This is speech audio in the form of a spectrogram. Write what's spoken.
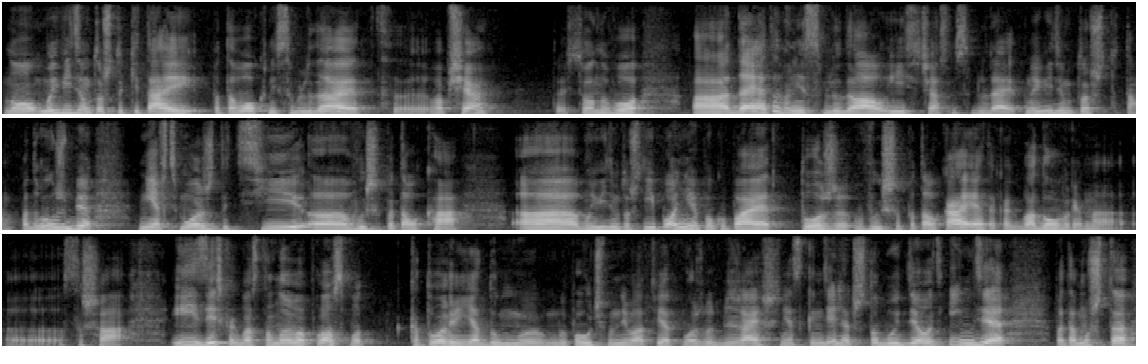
Но мы видим то, что Китай потолок не соблюдает э, вообще, то есть он его э, до этого не соблюдал и сейчас не соблюдает. Мы видим то, что там по дружбе нефть может идти э, выше потолка, мы видим то, что Япония покупает тоже выше потолка, это как бы одобрено э, США. И здесь как бы основной вопрос, вот, который, я думаю, мы получим на него ответ, может быть, в ближайшие несколько недель, это что будет делать Индия, потому что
